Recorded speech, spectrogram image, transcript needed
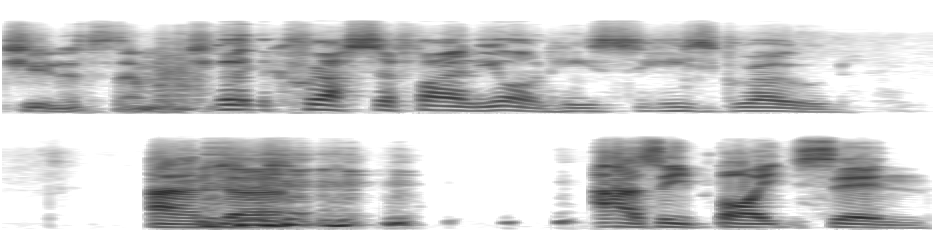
tuna sandwich. But the crusts are finally on. He's he's grown. And uh, as he bites in,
